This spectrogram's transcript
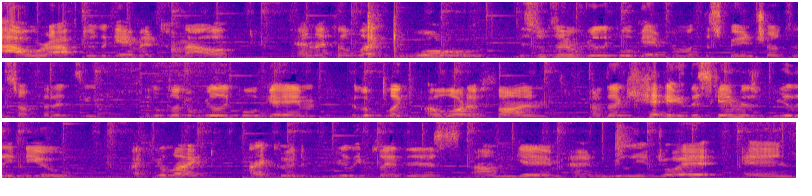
hour after the game had come out, and I felt like, whoa, this looks like a really cool game from like the screenshots and stuff that I'd seen. It looked like a really cool game. It looked like a lot of fun. I was like, hey, this game is really new. I feel like I could really play this um, game and really enjoy it, and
